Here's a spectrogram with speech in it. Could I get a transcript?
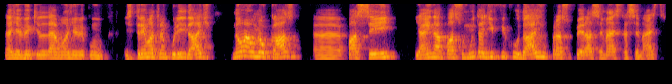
na GV que levam a GV com extrema tranquilidade. Não é o meu caso. É, passei e ainda passo muita dificuldade para superar semestre a semestre.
